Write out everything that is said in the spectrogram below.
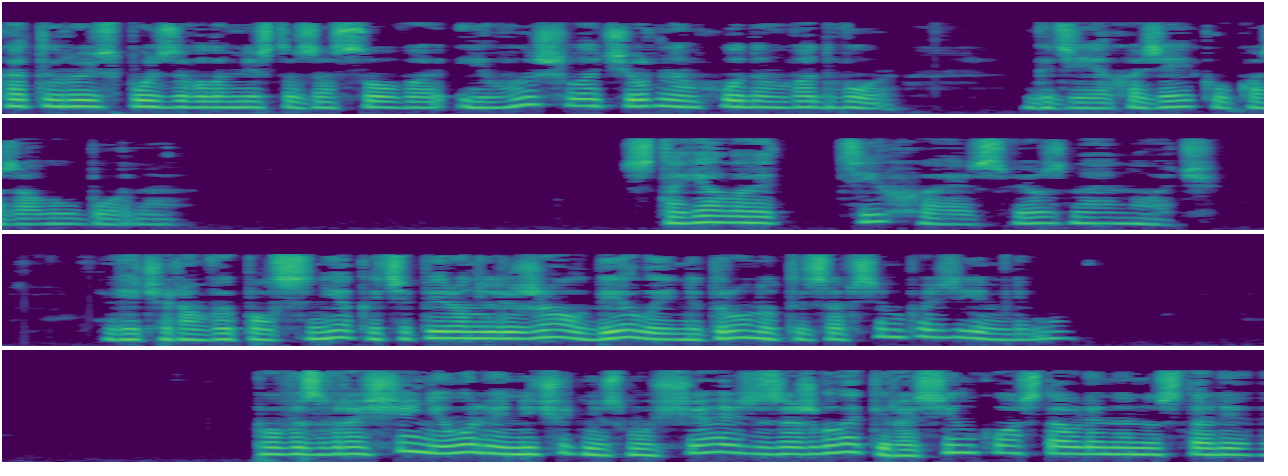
которую использовала вместо засова, и вышла черным ходом во двор, где хозяйка указала уборную. Стояла тихая звездная ночь. Вечером выпал снег, и теперь он лежал белый, нетронутый, совсем по-зимнему. По возвращении Оля, ничуть не смущаясь, зажгла керосинку, оставленную на столе,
